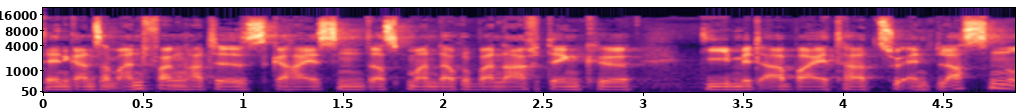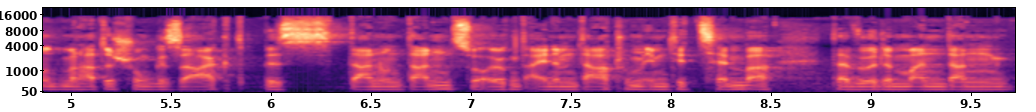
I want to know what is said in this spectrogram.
denn ganz am Anfang hatte es geheißen, dass man darüber nachdenke, die Mitarbeiter zu entlassen. Und man hatte schon gesagt, bis dann und dann zu irgendeinem Datum im Dezember, da würde man dann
